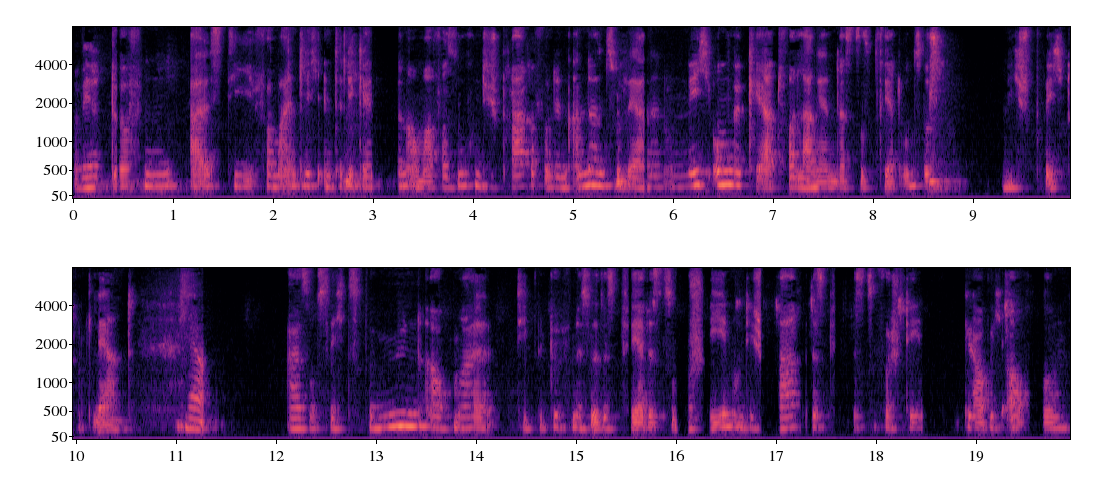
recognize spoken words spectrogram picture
wir dürfen als die vermeintlich Intelligenten auch mal versuchen, die Sprache von den anderen zu lernen und nicht umgekehrt verlangen, dass das Pferd unsere Sprache nicht spricht und lernt. Ja. Also sich zu bemühen, auch mal die Bedürfnisse des Pferdes zu verstehen und die Sprache des Pferdes zu verstehen, glaube ich auch so ein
